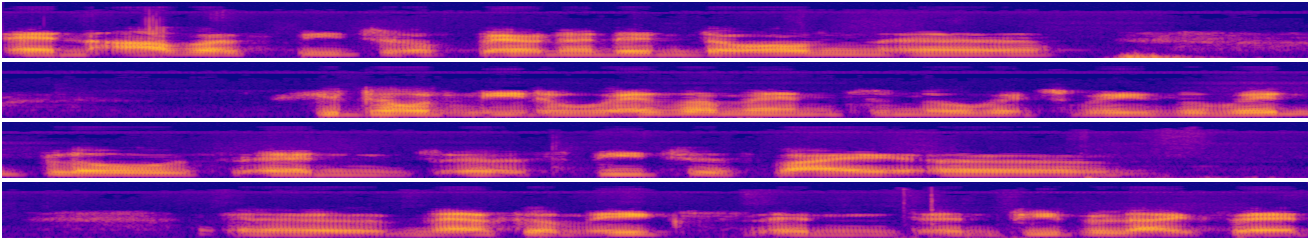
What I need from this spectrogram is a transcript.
Ann Arbor speech of Bernardine Dohrn. You don't need a weatherman to know which way the wind blows, and uh, speeches by uh, uh, Malcolm X and and people like that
